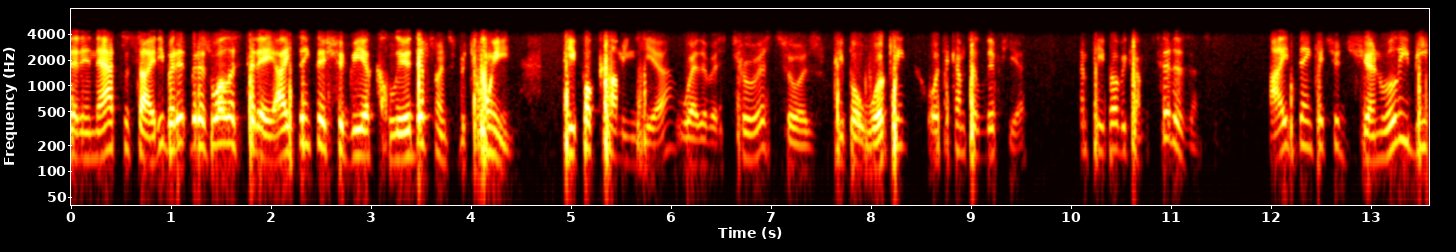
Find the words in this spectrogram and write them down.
that in that society, but it, but as well as today, I think there should be a clear difference between people coming here, whether it's tourists or as people working or to come to live here, and people become citizens. I think it should generally be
